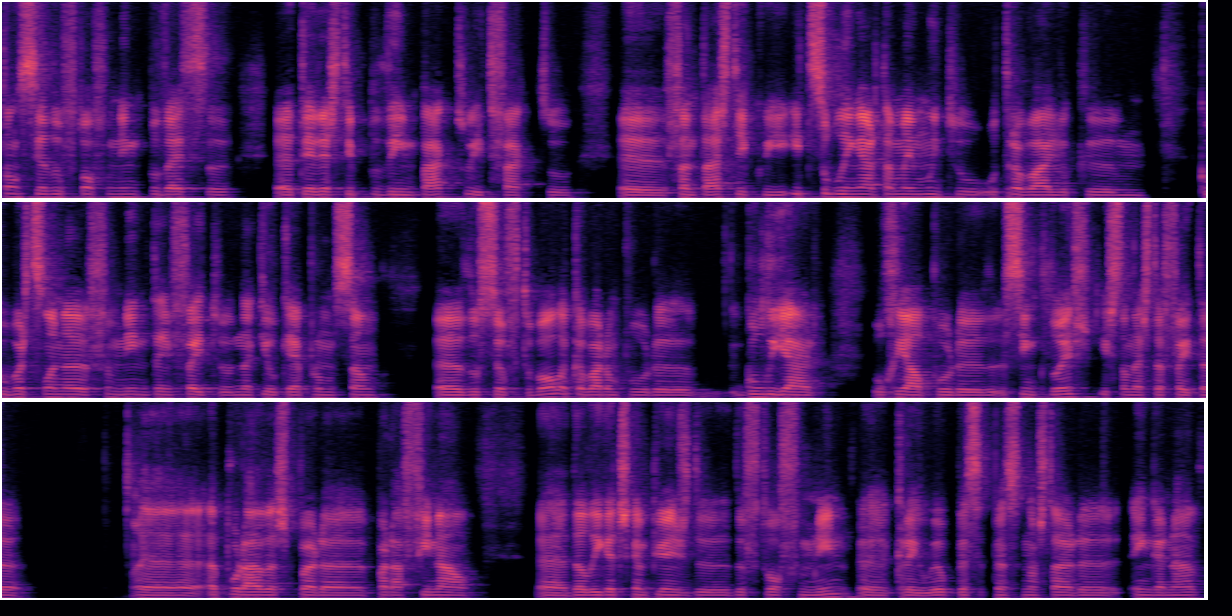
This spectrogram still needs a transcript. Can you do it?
tão cedo o futebol feminino pudesse uh, ter este tipo de impacto e de facto uh, fantástico. E, e, de sublinhar também muito o, trabalho que, que, o Barcelona feminino tem feito naquilo que é a promoção uh, do seu futebol, acabaram por golear o Real por 5-2 e estão nesta feita apuradas para, para a final uh, da Liga dos Campeões de, de Futebol Feminino, uh, creio eu, penso, penso não estar uh, enganado.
